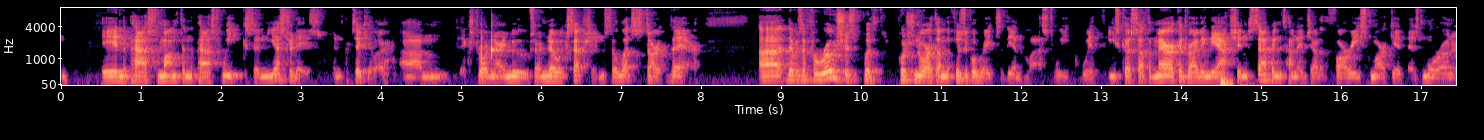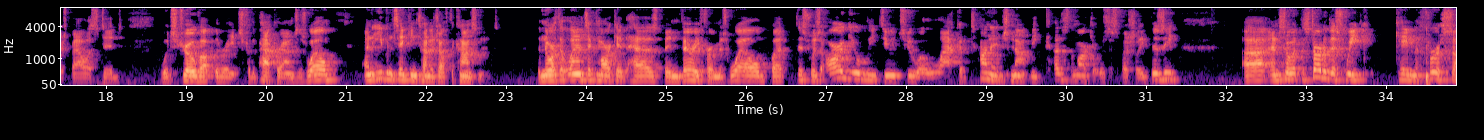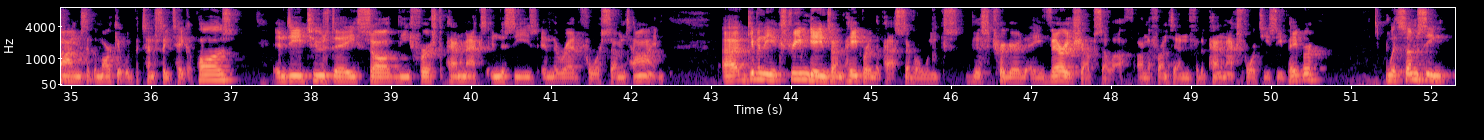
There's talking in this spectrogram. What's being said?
in the past month and the past weeks, and yesterday's in particular. Um, extraordinary moves are no exception. So let's start there. Uh, there was a ferocious push, push north on the physical rates at the end of last week, with East Coast South America driving the action, sapping tonnage out of the Far East market as more owners ballasted, which drove up the rates for the pack rounds as well, and even taking tonnage off the continent. The North Atlantic market has been very firm as well, but this was arguably due to a lack of tonnage, not because the market was especially busy. Uh, and so at the start of this week came the first signs that the market would potentially take a pause Indeed, Tuesday saw the first Panamax indices in the red for some time. Uh, given the extreme gains on paper in the past several weeks, this triggered a very sharp sell off on the front end for the Panamax 4TC paper, with some seeing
